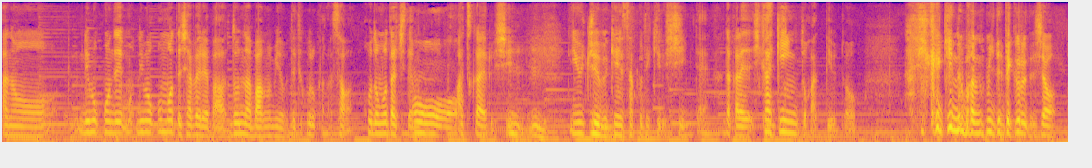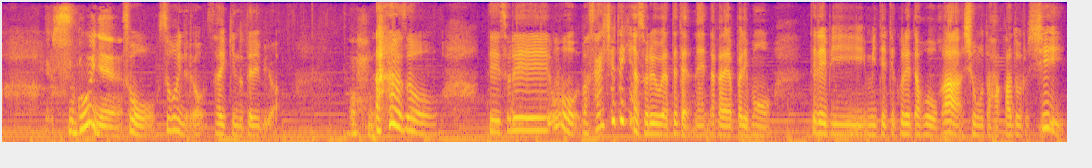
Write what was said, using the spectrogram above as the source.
あのー、リモコンで、リモコン持って喋れば、どんな番組でも出てくるからさ、子供たちでも扱えるうんし、YouTube 検索できるし、みたいな。だから、ヒカキンとかっていうと、ヒカキンの番組出てくるでしょ。うんすごいね。そう、すごいのよ、最近のテレビは。そう。で、それを、まあ、最終的にはそれをやってたよね。だからやっぱりもう、テレビ見ててくれた方が仕事はかどるし、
